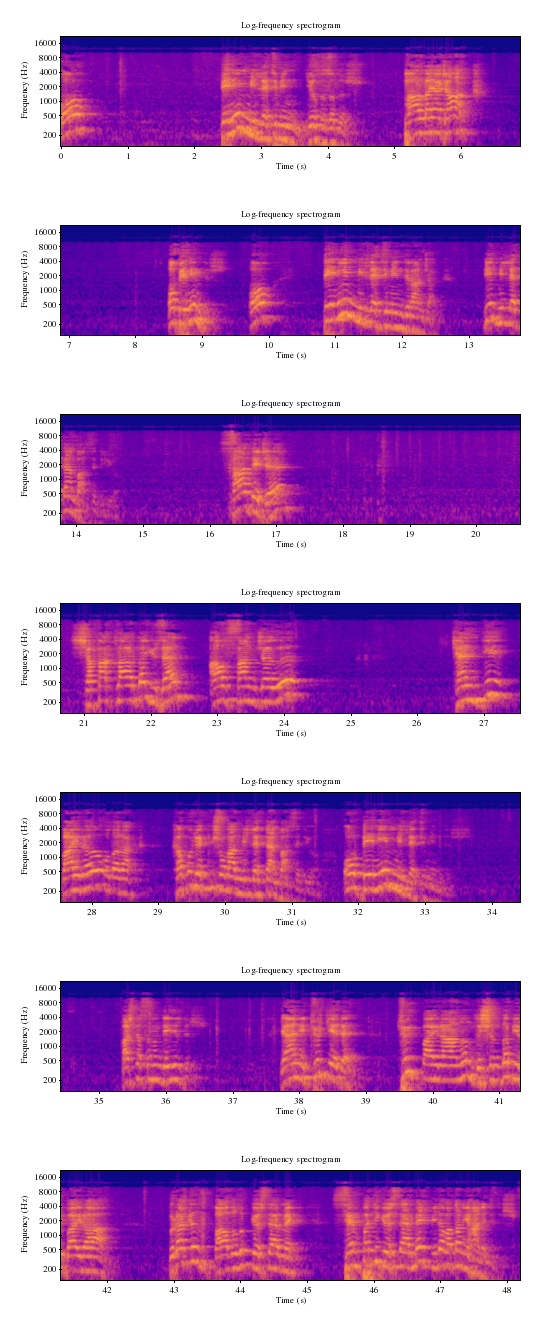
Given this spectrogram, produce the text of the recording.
O benim milletimin yıldızıdır. Parlayacak. O benimdir. O benim milletimindir ancak. Bir milletten bahsediliyor. Sadece şafaklarda yüzen al sancağı kendi bayrağı olarak kabul etmiş olan milletten bahsediyor. O benim milletimindir. Başkasının değildir. Yani Türkiye'de Türk bayrağının dışında bir bayrağa bırakın bağlılık göstermek, sempati göstermek bile vatan ihanetidir.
